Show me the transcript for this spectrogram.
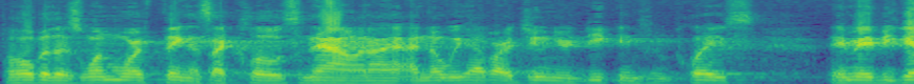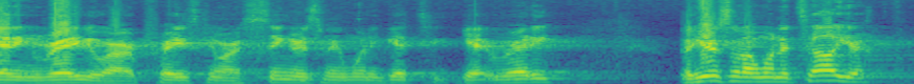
Oh, but there's one more thing as I close now, and I, I know we have our junior deacons in place. They may be getting ready, or our praise team, our singers may want to get to get ready. But here's what I want to tell you.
